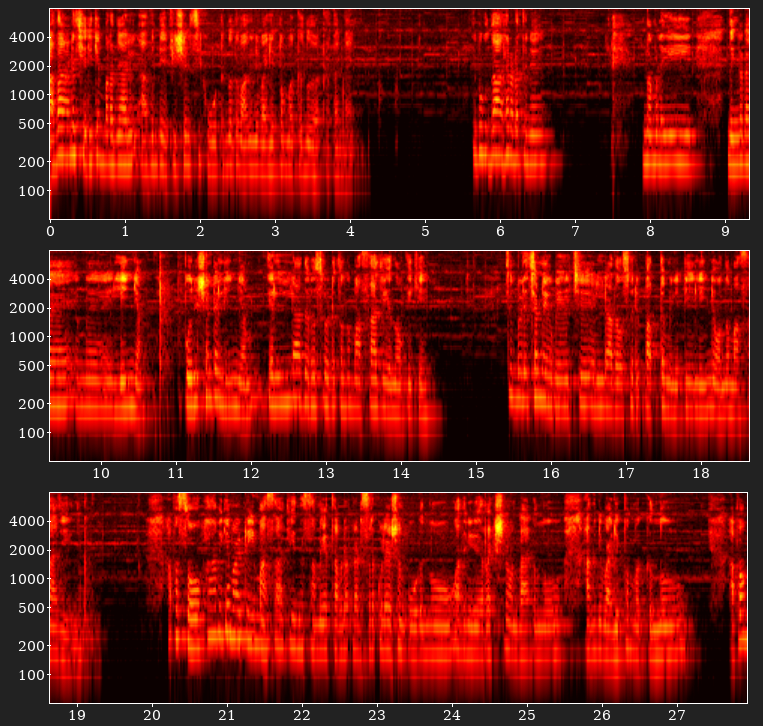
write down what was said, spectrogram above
അതാണ് ശരിക്കും പറഞ്ഞാൽ അതിന്റെ എഫിഷ്യൻസി കൂട്ടുന്നതും അതിന് വലിപ്പം വെക്കുന്നതും ഒക്കെ തന്നെ. ഇപ്പോൾ ഉദാഹരണത്തിന് നമ്മൾ ഈ നിങ്ങളുടെ ലിംഗം പുരുഷന്റെ ലിംഗം എല്ലാ ദിവസവും എടുത്തൊന്ന് മസാജ് ചെയ്ത് നോക്കിക്കേ. വെളിച്ചെണ്ണ ഉപയോഗിച്ച് എല്ലാ ദിവസവും ഒരു പത്ത് മിനിറ്റ് ഈ ലിംഗം ഒന്ന് മസാജ് ചെയ്യുന്നു. അപ്പോൾ സ്വാഭാവികമായിട്ട് ഈ മസാജ് ചെയ്യുന്ന സമയത്ത് അവിടെ ബ്ലഡ് സർക്കുലേഷൻ കൂടുന്നു അതിന് ഇറക്ഷൻ ഉണ്ടാകുന്നു അതിന് വലിപ്പം വെക്കുന്നു. അപ്പം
